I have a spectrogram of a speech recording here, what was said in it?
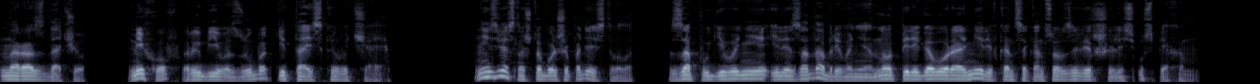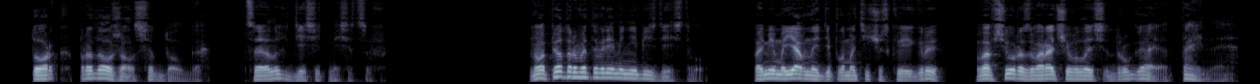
на раздачу – мехов, рыбьего зуба, китайского чая. Неизвестно, что больше подействовало – запугивание или задабривание, но переговоры о мире в конце концов завершились успехом. Торг продолжался долго – целых десять месяцев. Но Петр в это время не бездействовал. Помимо явной дипломатической игры, вовсю разворачивалась другая, тайная.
